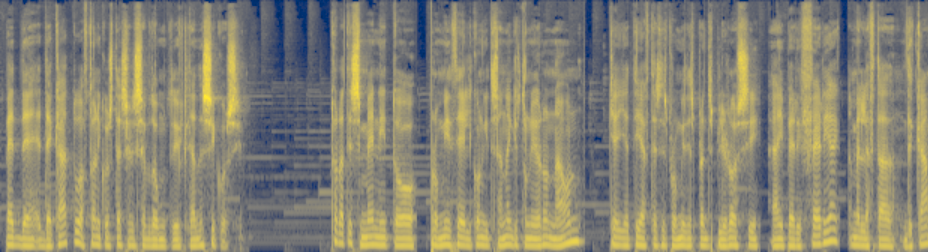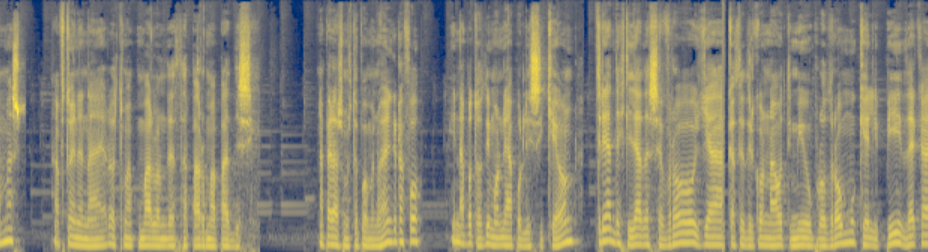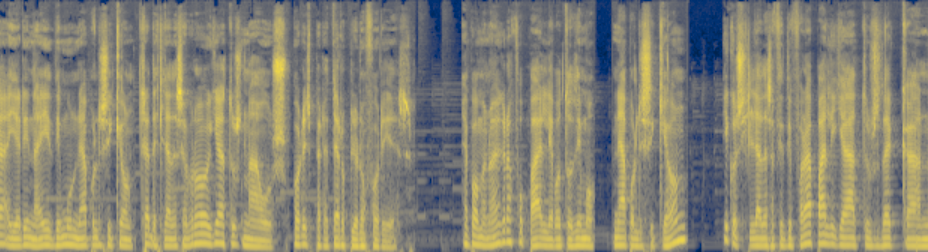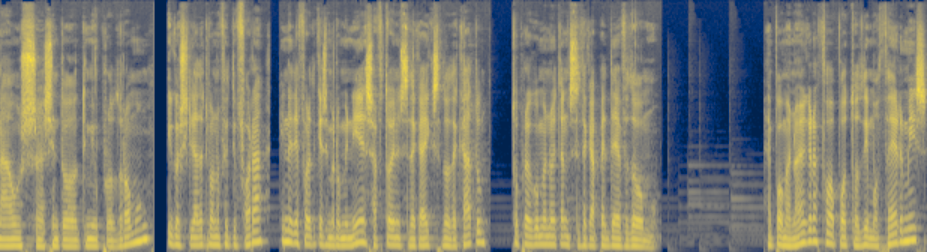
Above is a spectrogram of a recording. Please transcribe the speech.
5 εντεκάτου, αυτό είναι 24 Σεβδόμου του 2020. Τώρα τι σημαίνει το προμήθεια υλικών για τις ανάγκες των ιερών ναών και γιατί αυτές τις προμήθειες πρέπει να τις πληρώσει η περιφέρεια με λεφτά δικά μας. Αυτό είναι ένα ερώτημα που μάλλον δεν θα πάρουμε απάντηση. Να περάσουμε στο επόμενο έγγραφο. Είναι από το Δήμο Νέα Σικαιών 30.000 ευρώ για καθεδρικό ναό τιμίου προδρόμου και λοιπή 10 ιερή ναοί Δήμου Νέα Σικαιών. 30.000 ευρώ για τους ναούς, χωρίς περαιτέρω πληροφορίες. Επόμενο έγγραφο πάλι από το Δήμο Νέα Σικαιών 20.000 αυτή τη φορά πάλι για τους 10 ναούς συν το τιμίου προδρόμου. 20.000 λοιπόν αυτή τη φορά είναι διαφορετικές ημερομηνίες. αυτό είναι στις 16 12 το προηγούμενο ήταν στις 15 Εβδόμου. Επόμενο έγγραφο από το Δήμο Θέρμης,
